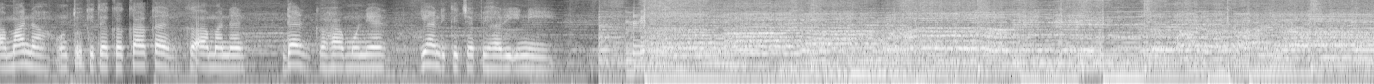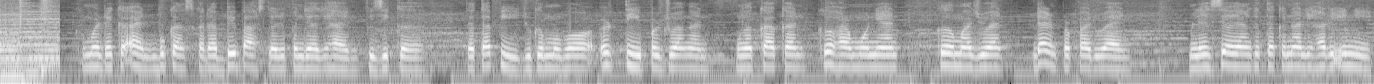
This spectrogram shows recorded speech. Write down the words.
amanah untuk kita kekalkan keamanan dan keharmonian yang dikecapi hari ini. Kemerdekaan bukan sekadar bebas dari penjajahan fizikal, tetapi juga membawa erti perjuangan mengekalkan keharmonian, kemajuan dan perpaduan. Malaysia yang kita kenali hari ini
